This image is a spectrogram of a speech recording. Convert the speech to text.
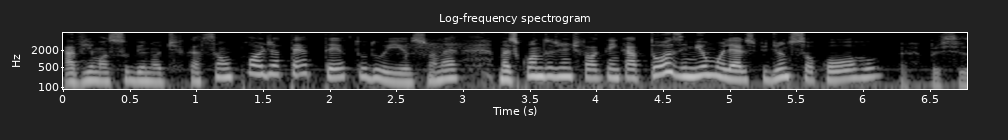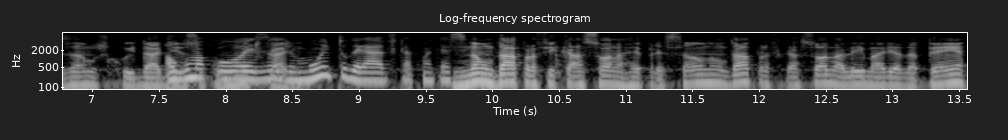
havia uma subnotificação. Pode até ter tudo isso, né? Mas quando a gente fala que tem 14 mil mulheres pedindo socorro, É, precisamos cuidar disso alguma com muito coisa de muito grave está acontecendo. Não dá para ficar só na repressão, não dá para ficar só na Lei Maria da Penha.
